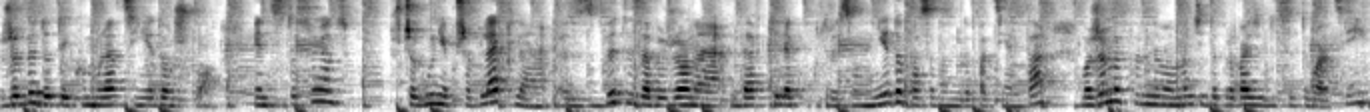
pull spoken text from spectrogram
żeby do tej kumulacji nie doszło. Więc stosując szczególnie przewlekle zbyt zawyżone dawki leku, które są niedopasowane do pacjenta, możemy w pewnym momencie doprowadzić do sytuacji,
